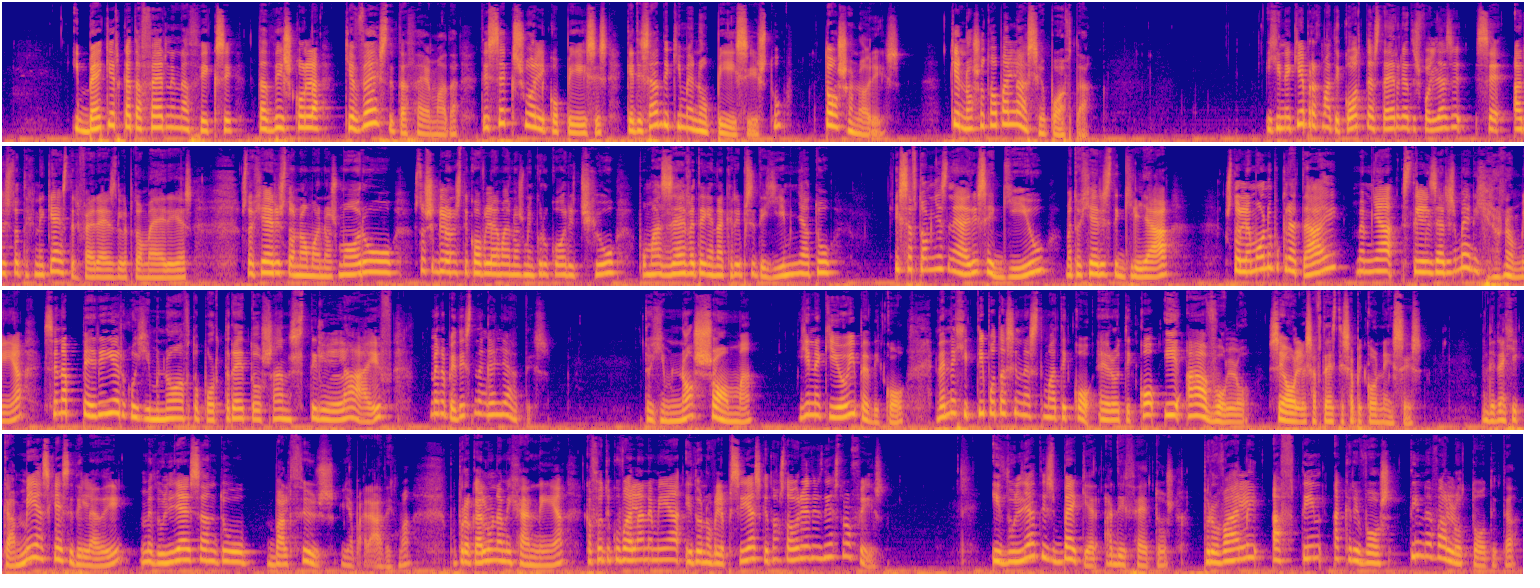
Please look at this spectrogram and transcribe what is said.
η Μπέκερ καταφέρνει να θίξει τα δύσκολα και ευαίσθητα θέματα της σεξουαλικοποίησης και της αντικειμενοποίησης του τόσο νωρίς και ενώ το απαλλάσσει από αυτά. Η γυναικεία πραγματικότητα στα έργα της φωλιάζει σε αριστοτεχνικές τρυφερές λεπτομέρειες. Στο χέρι στον ώμο ενός μωρού, στο συγκλονιστικό βλέμμα ενός μικρού κοριτσιού που μαζεύεται για να κρύψει τη γύμνια του, ή σε αυτό μιας νεαρής εγγύου με το χέρι στην κοιλιά, στο λεμόνι που κρατάει με μια στυλιζαρισμένη χειρονομία σε ένα περίεργο γυμνό αυτοπορτρέτο σαν στη life με ένα παιδί στην αγκαλιά της. Το γυμνό σώμα, γυναικείο ή παιδικό, δεν έχει τίποτα συναισθηματικό, ερωτικό ή άβολο σε όλες αυτές τις απεικονίσεις. Δεν έχει καμία σχέση δηλαδή με δουλειές σαν του Μπαλθούς, για παράδειγμα, που προκαλούν αμηχανία, καθότι κουβαλάνε μια ειδονοβλεψία σχεδόν στα όρια της διαστροφής. Η δουλειά της Μπέκερ, αντιθέτως, προβάλλει αυτήν ακριβώς την ευαλωτότητα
